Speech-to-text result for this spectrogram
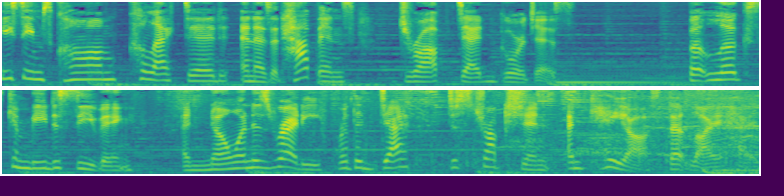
He seems calm, collected, and as it happens, drop dead gorgeous. But looks can be deceiving, and no one is ready for the death, destruction, and chaos that lie ahead.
